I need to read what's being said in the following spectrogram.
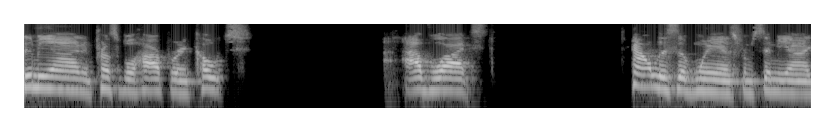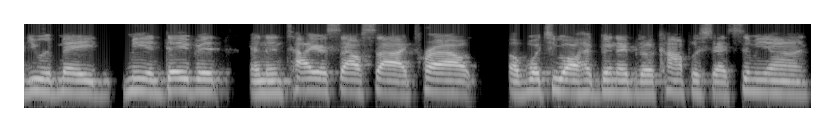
Simeon and Principal Harper and Coach, I've watched countless of wins from Simeon. You have made me and David and the entire South Side proud of what you all have been able to accomplish at Simeon.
